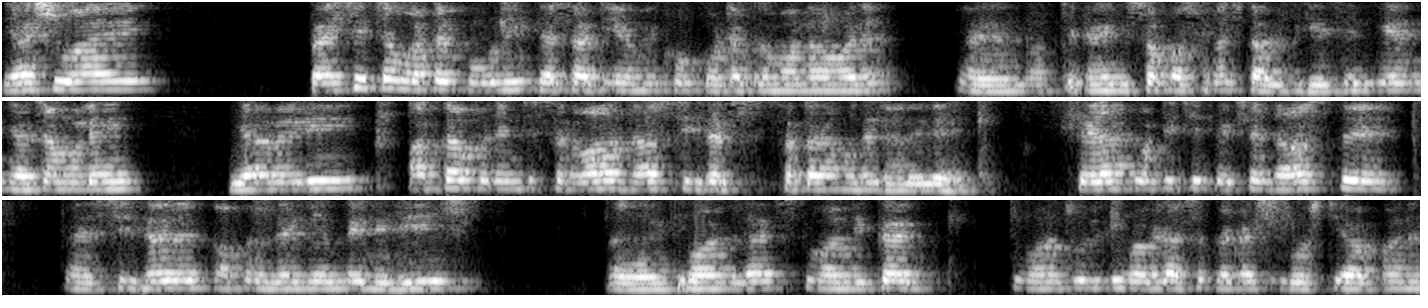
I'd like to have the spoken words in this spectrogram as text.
याशिवाय पैसेच्या वाटप होऊ नये त्यासाठी आम्ही खूप मोठ्या प्रमाणावर मागच्या काही दिवसापासूनच काळजी घेतलेली आहे. आणि याच्यामुळे यावेळी आतापर्यंत सर्वात जास्त सीझर सतरामध्ये झालेले आहेत तेरा कोटीची पेक्षा जास्त सीझर आपण वेगवेगळे निधी किंवा ड्रग्स किंवा लिकर किंवा जुलरी वगैरे अशा प्रकारची गोष्टी आपण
